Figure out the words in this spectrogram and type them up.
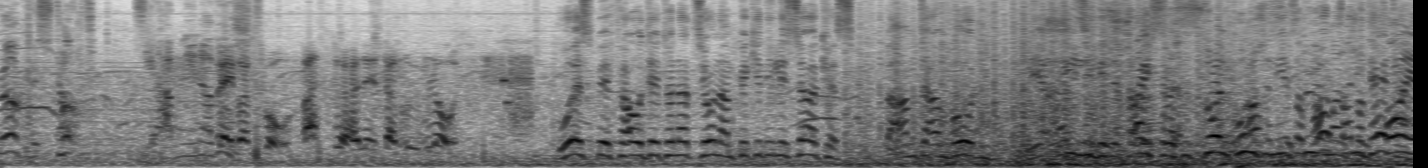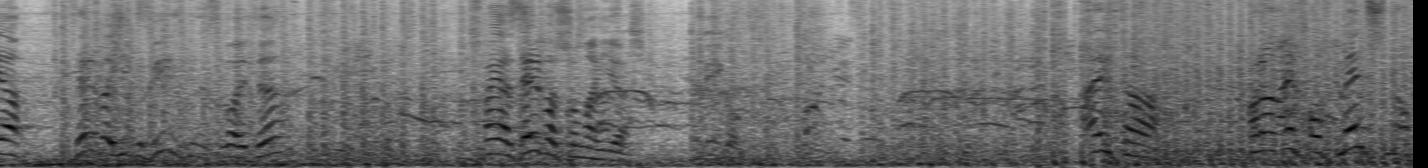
Rock ist tot! Sie haben ihn erwischt! Saber 2, was zur Hölle ist da drüben los? USBV-Detonation am Piccadilly Circus. Beamte am Boden. Heilige zivile Scheiße, das ist so ein komisches hier Gefühl, sofort wenn man schon vorher selber hier gewesen ist, Leute. Ich war ja selber schon mal hier. Bewegung. Alter. Ballern einfach auf Menschen. Auf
